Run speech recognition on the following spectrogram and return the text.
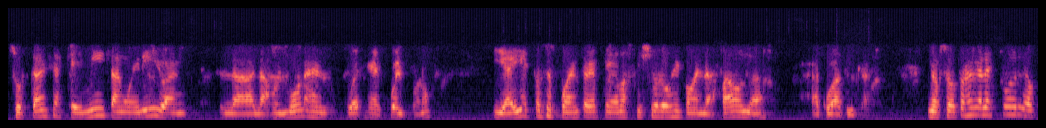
sustancias que imitan o inhiban las hormonas en, el cuerpo, ¿no? Y ahí entonces pueden tener problemas fisiológicos en la fauna acuática. Nosotros en el estudio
